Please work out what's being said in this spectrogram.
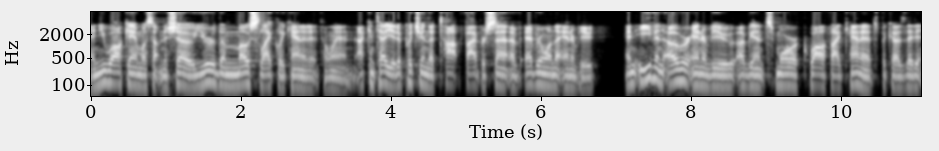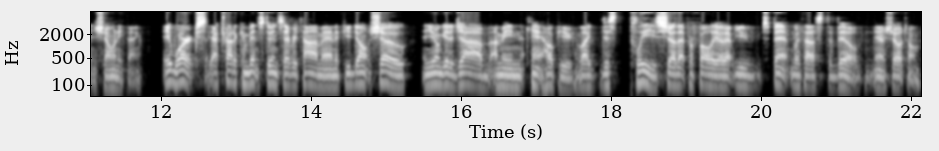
and you walk in with something to show, you're the most likely candidate to win. I can tell you to put you in the top 5% of everyone that interviewed and even over interview against more qualified candidates because they didn't show anything. It works. I try to convince students every time, man. If you don't show and you don't get a job, I mean, I can't help you. Like, just please show that portfolio that you spent with us to build. You know, show it to them.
